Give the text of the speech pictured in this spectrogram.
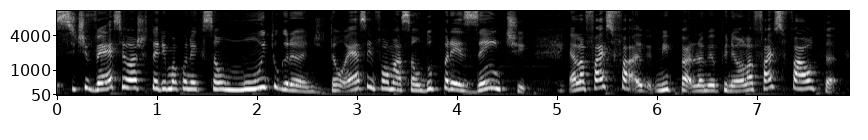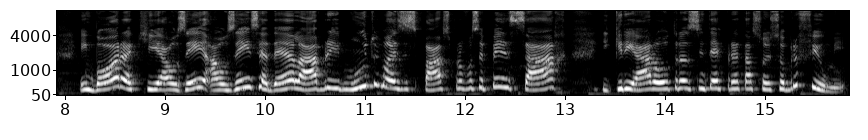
Se tivesse, eu acho que teria uma conexão muito grande. Então, essa informação do presente, ela faz, na minha opinião, ela faz falta. Embora que a ausência dela abre muito mais espaço para você pensar e criar outras interpretações sobre o filme.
